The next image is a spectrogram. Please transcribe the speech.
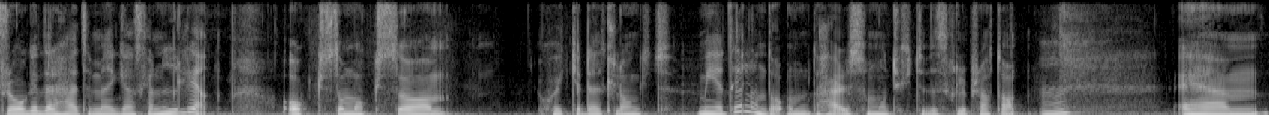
frågade det här till mig ganska nyligen. Och som också skickade ett långt meddelande om det här som hon tyckte vi skulle prata om. Mm. Ehm,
